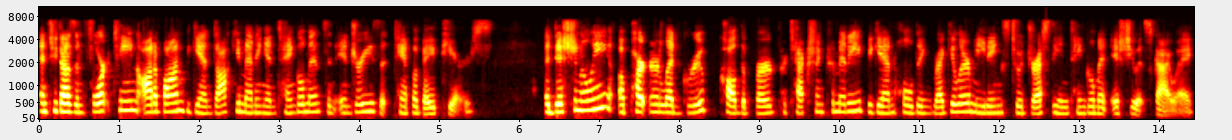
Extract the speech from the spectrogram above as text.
In 2014, Audubon began documenting entanglements and injuries at Tampa Bay piers. Additionally, a partner-led group called the Bird Protection Committee began holding regular meetings to address the entanglement issue at Skyway.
